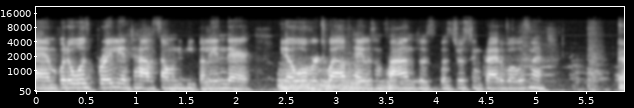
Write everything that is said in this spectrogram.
Um, but it was brilliant to have so many people in there. You know, over twelve thousand fans was was just incredible, wasn't it? Uh,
